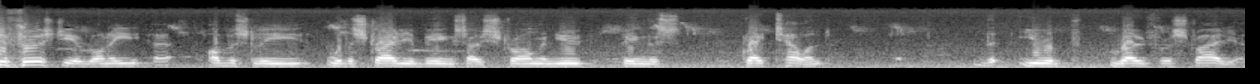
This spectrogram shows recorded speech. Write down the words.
Your first year, Ronnie, uh, obviously with Australia being so strong and you being this great talent, that you rode for Australia.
